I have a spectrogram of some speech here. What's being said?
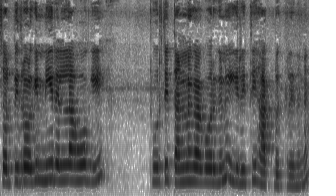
ಸ್ವಲ್ಪ ಇದ್ರೊಳಗಿನ ನೀರೆಲ್ಲ ಹೋಗಿ ಪೂರ್ತಿ ತಣ್ಣಗಾಗೋವರೆಗೂ ಈ ರೀತಿ ಹಾಕ್ಬೇಕು ರೀ ಇದನ್ನು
